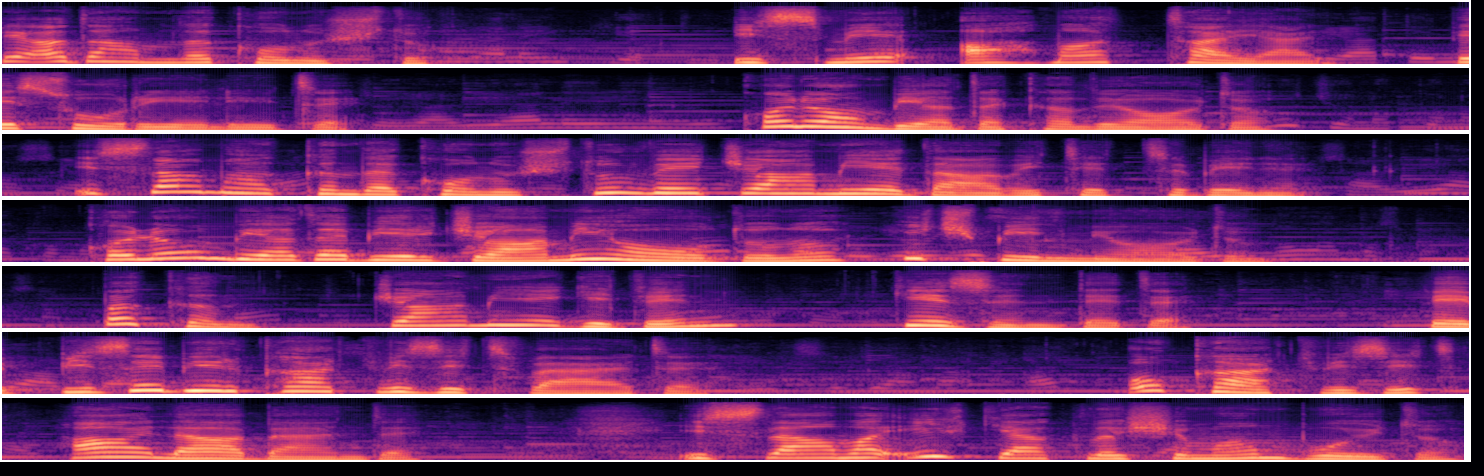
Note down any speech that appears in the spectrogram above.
ve adamla konuştuk. İsmi Ahmet Tayel ve Suriyeliydi. Kolombiya'da kalıyordu. İslam hakkında konuştu ve camiye davet etti beni. Kolombiya'da bir cami olduğunu hiç bilmiyordum. Bakın camiye gidin, gezin dedi ve bize bir kart vizit verdi. O kart vizit hala bende. İslam'a ilk yaklaşımım buydu.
